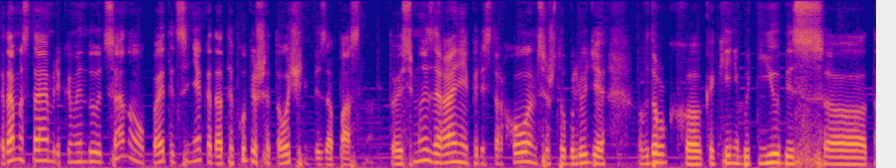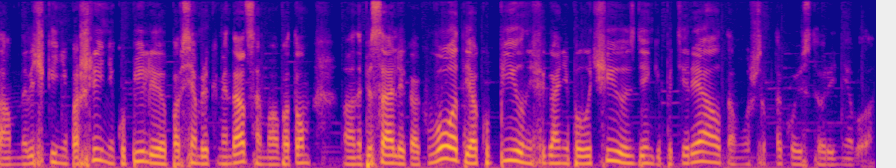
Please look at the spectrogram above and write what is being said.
когда мы ставим рекомендую цену, по этой цене, когда ты купишь, это очень безопасно. То есть мы заранее перестраховываемся, чтобы люди вдруг э, какие-нибудь ньюбис, э, там, новички не пошли, не купили по всем рекомендациям, а потом э, написали как вот, я купил, нифига не получилось, деньги потерял, там, чтобы такой истории не было.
